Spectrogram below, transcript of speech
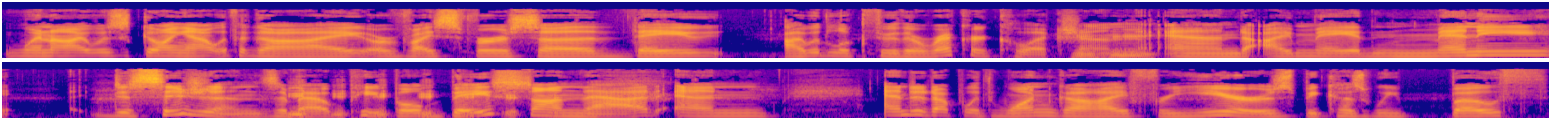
when I was going out with a guy or vice versa, they I would look through their record collection Mm-hmm. and I made many decisions about people based on that and ended up with one guy for years because we both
